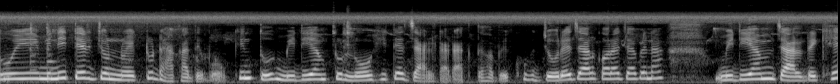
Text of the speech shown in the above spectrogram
দুই মিনিটের জন্য একটু ঢাকা দেব। কিন্তু মিডিয়াম টু লো হিটে জালটা রাখতে হবে। খুব জোরে জাল করা যাবে না। মিডিয়াম জাল রেখে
